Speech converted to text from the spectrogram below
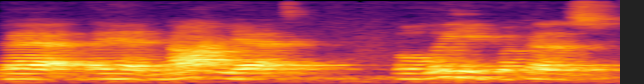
that they had not yet believed because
